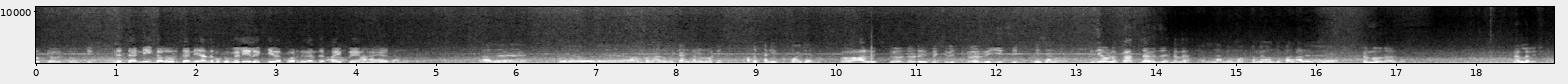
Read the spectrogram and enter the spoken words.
ஓகே ஓகே ஓகே. இந்த தண்ணி கழுவுற தண்ணி அந்த பக்கம் வெளியில் கீழே போகிறதுக்கு அந்த பைப் லைன் இருக்கு ஆமாம் சார் அதாவது ஒரு ஒரு ஐம்பது அறுபது டேங்க் கழுவுனோட்டி அப்படியே தண்ணி போயிட்டே இருக்கும் ஆள் வச்சுட்டு வரதோட மிஷின் வச்சுட்டு வர்றது ஈஸி வரும். இது எவ்வளோ காஸ்ட் ஆகுது விலை எல்லாமே மொத்தமே வந்து பதினாலு தொண்ணூறு ஆகுது. நல்ல விஷயம்.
